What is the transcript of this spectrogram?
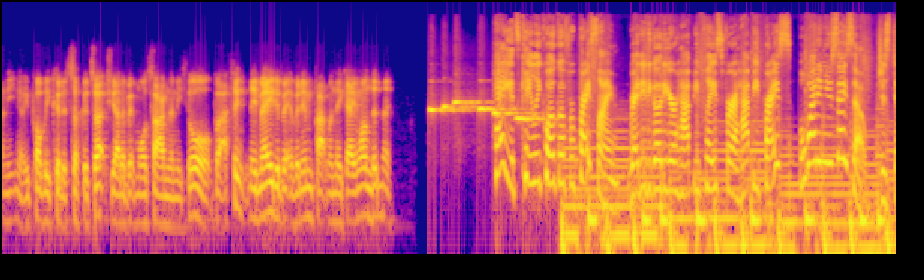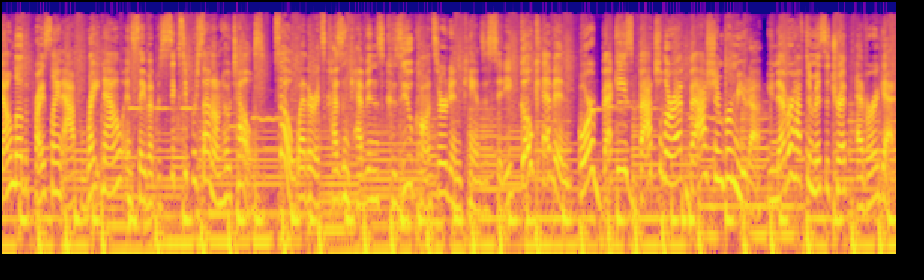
And, you know, he probably could have took a touch. He had a bit more time than he thought. But I think they made a bit of an impact when they came on, didn't they? Hey, it's Kaley Cuoco for Priceline. Ready to go to your happy place for a happy price? Well, why didn't you say so? Just download the Priceline app right now and save up to 60% on hotels. So, whether it's Cousin Kevin's Kazoo concert in Kansas City, go Kevin, or Becky's Bachelorette Bash in Bermuda, you never have to miss a trip ever again.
